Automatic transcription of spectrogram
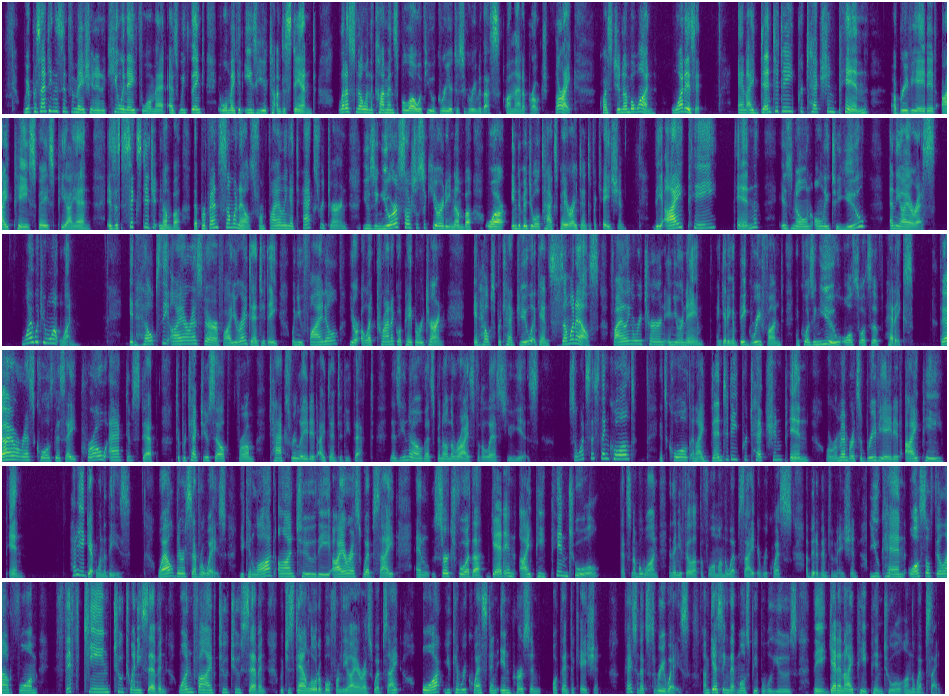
We're presenting this information in a Q&A format as we think it will make it easier to understand. Let us know in the comments below if you agree or disagree with us on that approach. All right, question number one what is it? An identity protection PIN, abbreviated IP space PIN, is a six digit number that prevents someone else from filing a tax return using your social security number or individual taxpayer identification. The IP PIN is known only to you and the IRS. Why would you want one? It helps the IRS verify your identity when you file your electronic or paper return. It helps protect you against someone else filing a return in your name and getting a big refund and causing you all sorts of headaches. The IRS calls this a proactive step to protect yourself from tax related identity theft. And as you know, that's been on the rise for the last few years. So, what's this thing called? It's called an identity protection pin, or remember, it's abbreviated IP pin. How do you get one of these? Well, there are several ways. You can log on to the IRS website and search for the Get an IP PIN tool. That's number one. And then you fill out the form on the website. It requests a bit of information. You can also fill out Form 15227, 15227, which is downloadable from the IRS website, or you can request an in person authentication. Okay, so that's three ways. I'm guessing that most people will use the Get an IP PIN tool on the website.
